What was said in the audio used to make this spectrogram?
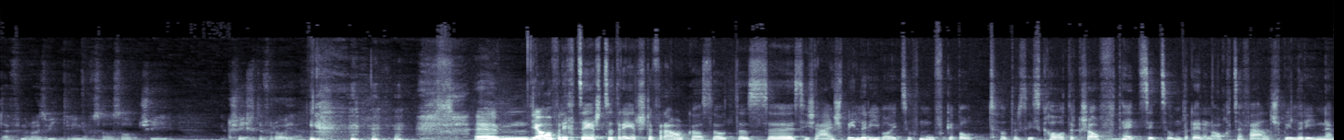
dürfen wir uns weiterhin auf so Sochi Geschichten freuen? ähm, ja, vielleicht zuerst zu der ersten Frage. Also, dass, äh, es ist eine Spielerin, die jetzt auf dem Aufgebot oder sein Kader geschafft hat, jetzt unter diesen 18 Feldspielerinnen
